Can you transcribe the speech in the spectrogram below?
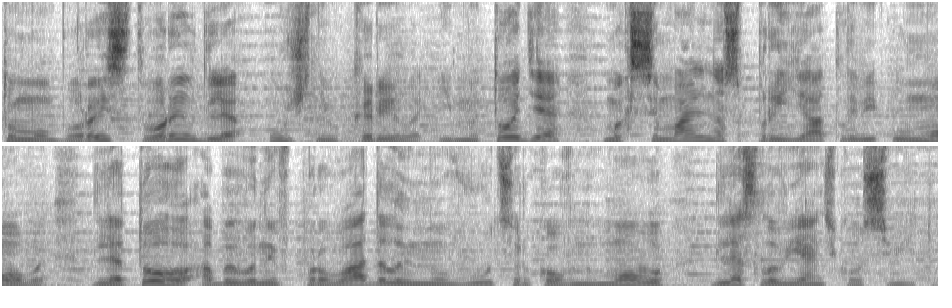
Тому Борис створив для учнів Кирила і Методія максимально сприятливі умови для того, аби вони впровадили нову церковну мову для слов'янського світу,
